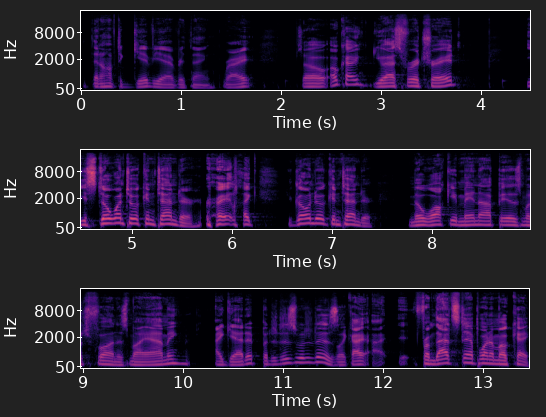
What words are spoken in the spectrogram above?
that they don't have to give you everything, right? So, okay, you asked for a trade. You still went to a contender, right? Like you're going to a contender. Milwaukee may not be as much fun as Miami. I get it, but it is what it is. Like I, I from that standpoint, I'm okay.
